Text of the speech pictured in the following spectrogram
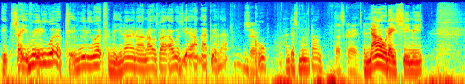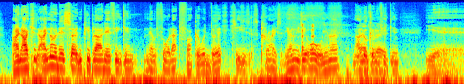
it, so it really worked. It really worked for me, you know. And, I- and I was like, I was, yeah, I'm happy with that. Sure. Cool. And just moved on. That's great. And now they see me, and I can, I know there's certain people out there thinking, never thought that fucker would do it. Jesus Christ, and he owns it all, you know. And I look at him thinking, yeah,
